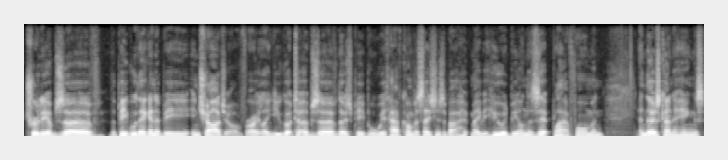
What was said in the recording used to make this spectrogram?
truly observe the people they're going to be in charge of, right? Like you got to observe those people. We'd have conversations about maybe who would be on the Zip platform and and those kind of things.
